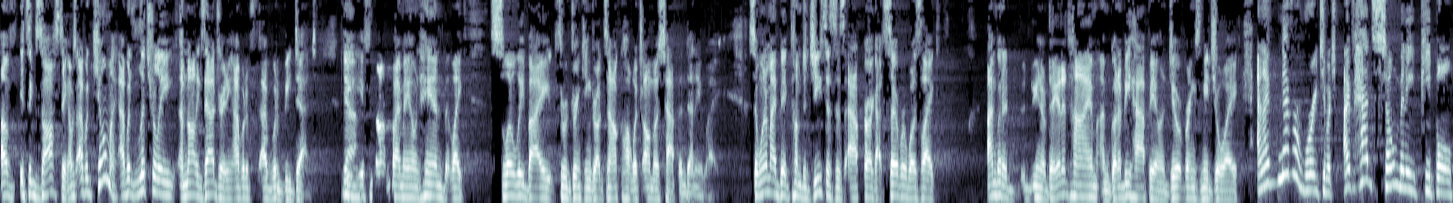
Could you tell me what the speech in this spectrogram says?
of it's exhausting. I was, I would kill my, I would literally, I'm not exaggerating. I would have, I would be dead. Yeah. If not by my own hand, but like slowly by through drinking drugs and alcohol, which almost happened anyway. So one of my big come to Jesus is after I got sober was like, I'm going to, you know, day at a time. I'm going to be happy. I'm going to do what brings me joy. And I've never worried too much. I've had so many people,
